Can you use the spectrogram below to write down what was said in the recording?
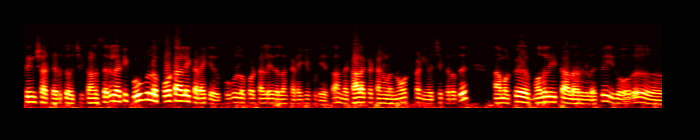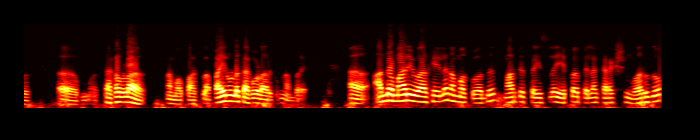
ஸ்க்ரீன்ஷாட் எடுத்து வச்சுக்கிட்டாலும் சரி இல்லாட்டி கூகுளில் போட்டாலே கிடைக்குது. கூகுளில் போட்டாலே இதெல்லாம் கிடைக்கக்கூடியது தான். அந்த காலகட்டங்களை நோட் பண்ணி வச்சுக்கிறது நமக்கு முதலீட்டாளர்களுக்கு இது ஒரு தகவலாக நம்ம பார்க்கலாம். பயனுள்ள தகவலாக இருக்கும் நம்புகிறேன் அந்த மாதிரி வகையில் நமக்கு வந்து மார்க்கெட் ப்ரைஸில் எப்போ எப்பெல்லாம் கரெக்ஷன் வருதோ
